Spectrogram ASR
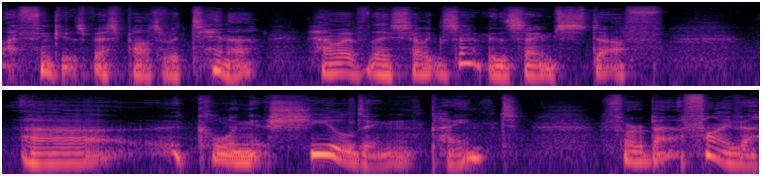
I think it's best part of a tenner. However, they sell exactly the same stuff, uh, calling it shielding paint for about a fiver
